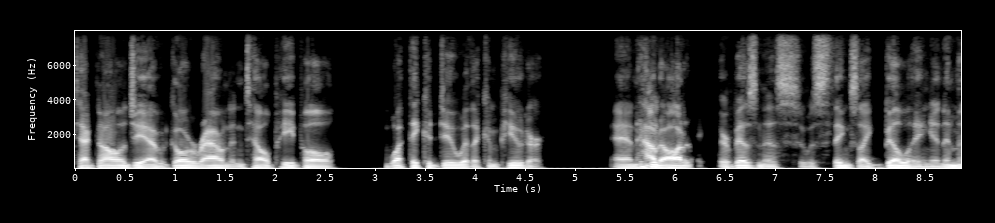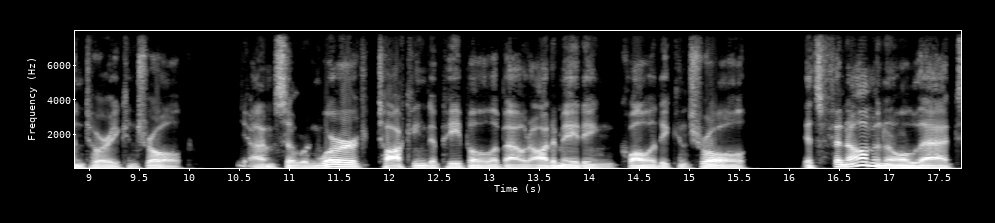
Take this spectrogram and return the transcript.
technology, I would go around and tell people what they could do with a computer and how to mm-hmm. automate their business. It was things like billing and inventory control. Yeah. Um, so when we're talking to people about automating quality control, it's phenomenal that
